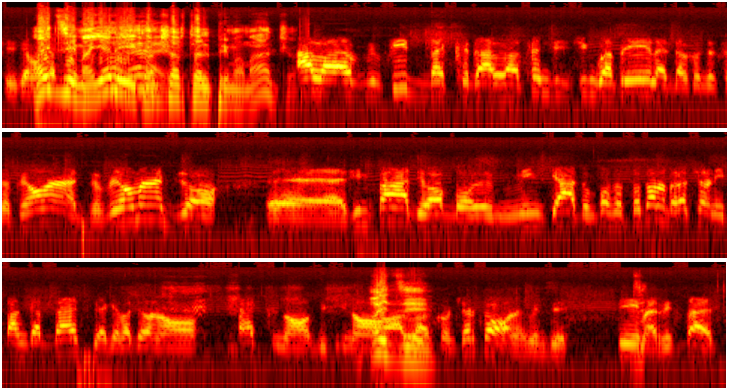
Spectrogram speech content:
ci siamo Oi capiti. zi, ma ieri Eh. il concerto del primo maggio? Allora, feedback dal 25 aprile e dal concerto del primo maggio. Primo maggio, eh, simpatico, boh, minchiato, un po' sottotono, però c'erano i punk a bestia che facevano techno vicino Oi, al, al concertone, quindi sì, ma il rispetto.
